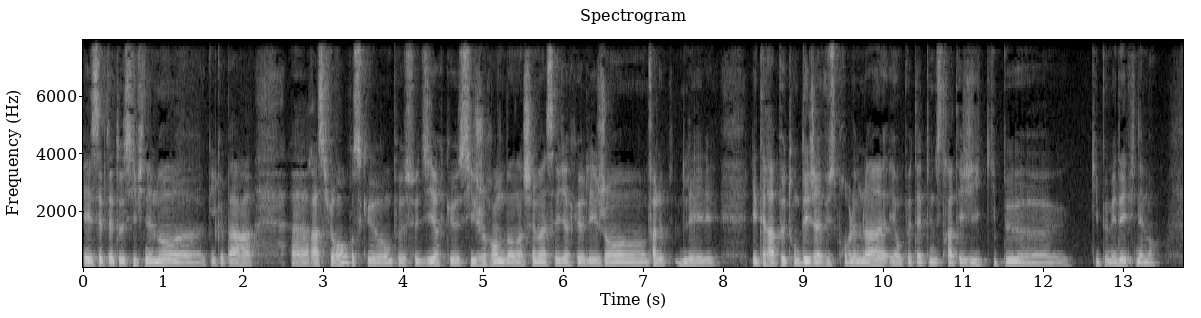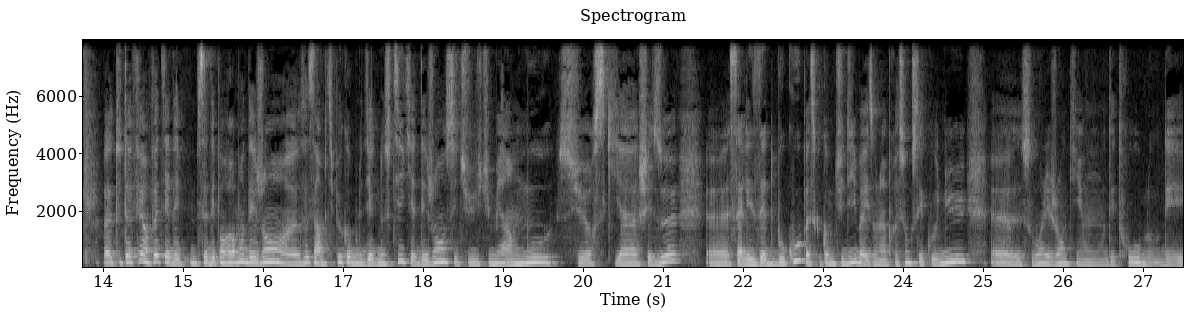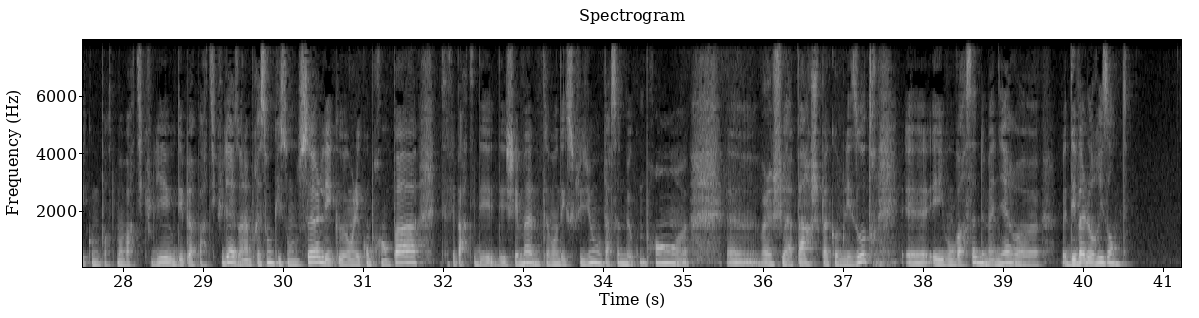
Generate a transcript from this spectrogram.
Et c'est peut-être aussi finalement quelque part rassurant parce qu'on peut se dire que si je rentre dans un schéma, ça veut dire que les gens, enfin les, les, thérapeutes ont déjà vu ce problème-là et ont peut-être une stratégie qui peut, qui peut m'aider finalement. Bah, tout à fait. En fait, ça dépend vraiment des gens. Euh, ça, c'est un petit peu comme le diagnostic. Il y a des gens, si tu, mets un mot sur ce qu'il y a chez eux, euh, ça les aide beaucoup parce que, comme tu dis, bah, ils ont l'impression que c'est connu. Euh, souvent, les gens qui ont des troubles ou des comportements particuliers ou des peurs particulières, ils ont l'impression qu'ils sont seuls et qu'on les comprend pas. Ça fait partie des, des schémas, notamment d'exclusion. Personne ne me comprend. voilà, je suis à part, je suis pas comme les autres. et ils vont voir ça de manière dévalorisante.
